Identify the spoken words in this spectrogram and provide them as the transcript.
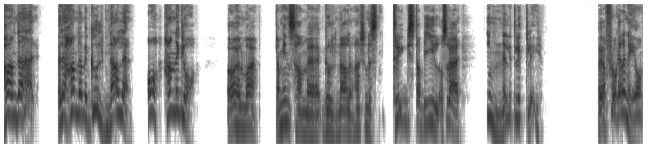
Han där! Eller han där med guldnallen! Ja, oh, han är glad! jag höll med. Jag minns han med guldnallen. Han kändes trygg, stabil och sådär innerligt lycklig. Och jag frågade Neo,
